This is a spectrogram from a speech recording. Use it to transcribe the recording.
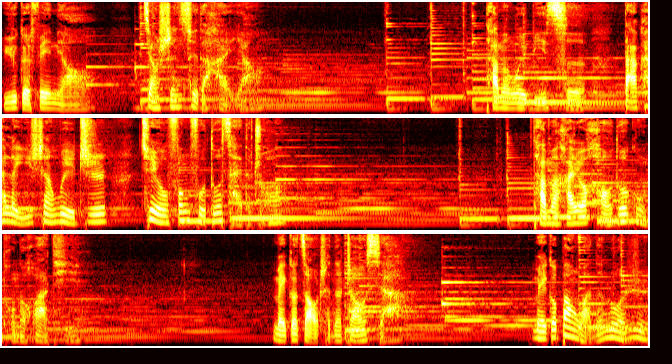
鱼给飞鸟讲深邃的海洋。他们为彼此打开了一扇未知却又丰富多彩的窗。他们还有好多共同的话题。每个早晨的朝霞，每个傍晚的落日，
